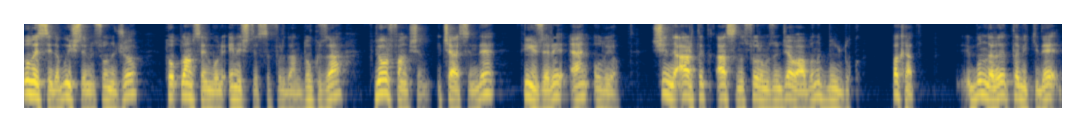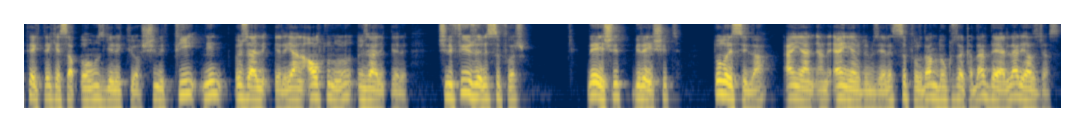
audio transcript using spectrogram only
Dolayısıyla bu işlemin sonucu toplam sembolü n eşittir 0'dan 9'a floor function içerisinde fi üzeri n oluyor. Şimdi artık aslında sorumuzun cevabını bulduk. Fakat bunları tabii ki de tek tek hesaplamamız gerekiyor. Şimdi fi'nin özellikleri yani altın oranın özellikleri. Şimdi fi üzeri 0 ne eşit? 1'e eşit. Dolayısıyla en yani, en yazdığımız yere 0'dan 9'a kadar değerler yazacağız.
